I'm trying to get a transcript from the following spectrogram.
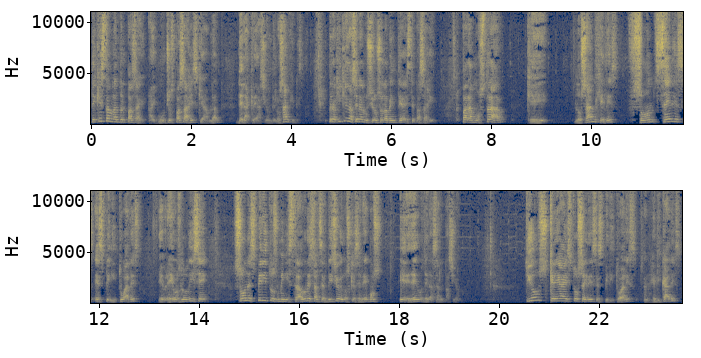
¿De qué está hablando el pasaje? Hay muchos pasajes que hablan de la creación de los ángeles. Pero aquí quiero hacer alusión solamente a este pasaje para mostrar que los ángeles son seres espirituales, Hebreos lo dice, son espíritus ministradores al servicio de los que seremos herederos de la salvación. Dios crea estos seres espirituales, angelicales,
